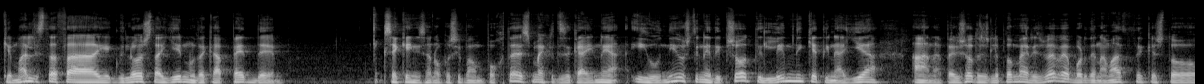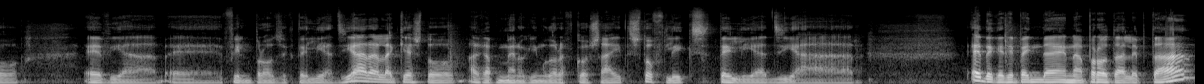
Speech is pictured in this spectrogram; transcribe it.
Και μάλιστα θα, οι εκδηλώσεις θα γίνουν 15 ξεκίνησαν όπως είπαμε από χτες μέχρι τις 19 Ιουνίου στην Εδιψό, τη Λίμνη και την Αγία Άννα. Περισσότερες λεπτομέρειες βέβαια μπορείτε να μάθετε και στο eviafilmproject.gr αλλά και στο αγαπημένο κινηματογραφικό site στο flix.gr 11 και 51 πρώτα λεπτά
